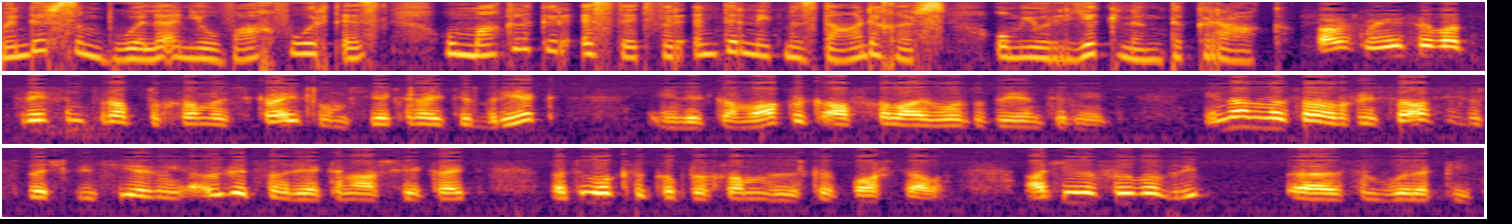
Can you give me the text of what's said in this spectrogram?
minder simbole in jou wagwoord is, hoe makliker is dit vir internetmisdadigers om jou rekening te kraak. Daar is mense wat treffend trap programme skryf om sekerheid te breek en dit kan maklik afgelaai word op die internet. En dan is daar organisasies wat spesialiseer in die audit van rekenaarsekerheid wat ook sulke programme beskikbaar stel. As jy byvoorbeeld drie uh, simbole kies,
